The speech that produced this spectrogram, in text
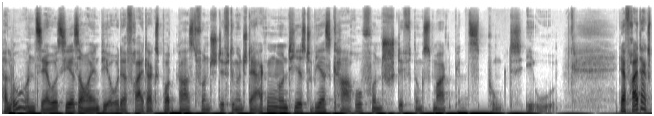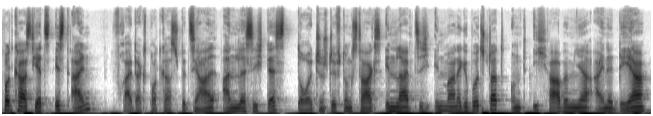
Hallo und Servus, hier ist auch NPO, der Freitagspodcast von Stiftungen Stärken und hier ist Tobias Caro von Stiftungsmarktplatz.eu. Der Freitagspodcast jetzt ist ein Freitagspodcast-Spezial anlässlich des Deutschen Stiftungstags in Leipzig in meiner Geburtsstadt und ich habe mir eine der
